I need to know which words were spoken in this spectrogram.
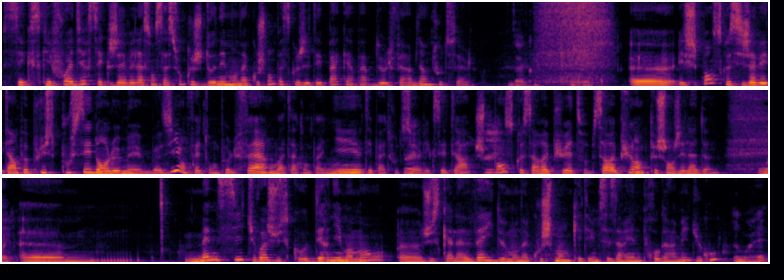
c'est que ce qui est fou à dire, c'est que j'avais la sensation que je donnais mon accouchement parce que j'étais pas capable de le faire bien toute seule. D'accord. Euh, et je pense que si j'avais été un peu plus poussée dans le mais vas-y, en fait, on peut le faire, on va t'accompagner, t'es pas toute seule, etc. Je pense que ça aurait pu être, ça aurait pu un peu changer la donne. Ouais. Euh, même si, tu vois, jusqu'au dernier moment, euh, jusqu'à la veille de mon accouchement, qui était une césarienne programmée, du coup. Ouais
